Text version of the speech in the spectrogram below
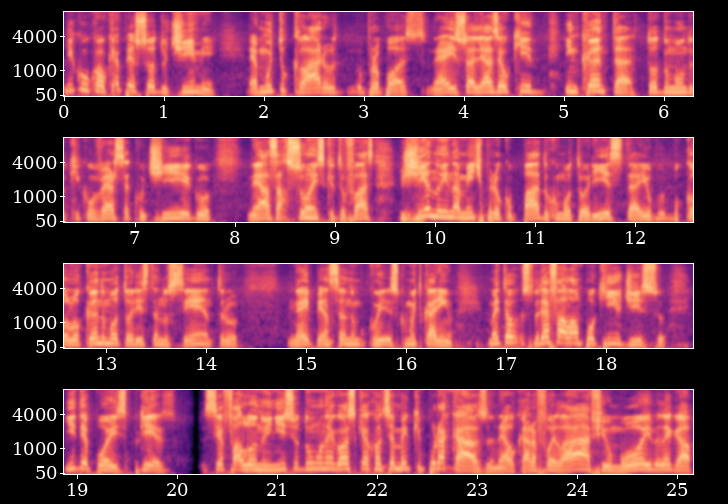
e com qualquer pessoa do time, é muito claro o propósito. Né? Isso, aliás, é o que encanta todo mundo que conversa contigo, né? as ações que tu faz, genuinamente preocupado com o motorista e o, colocando o motorista no centro. Né, e pensando com isso com muito carinho. Mas então, se puder falar um pouquinho disso. E depois, porque você falou no início de um negócio que aconteceu meio que por acaso, né? O cara foi lá, filmou e legal.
